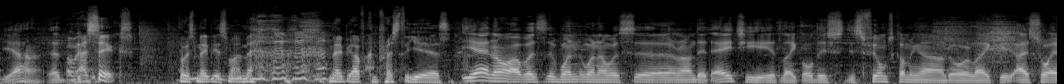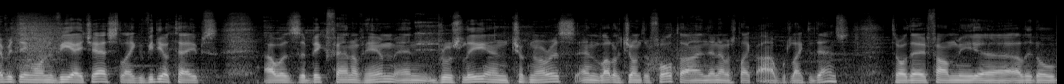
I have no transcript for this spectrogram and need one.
Yeah. Uh, oh, at six. Or maybe it's my maybe I've compressed the years. Yeah, no, I was when when I was uh, around that age, he had like all these these films coming out, or like I saw everything on VHS, like videotapes. I was a big fan of him and Bruce Lee and Chuck Norris and a lot of John Travolta, and then I was like, oh, I would like to dance. So they found me uh, a little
